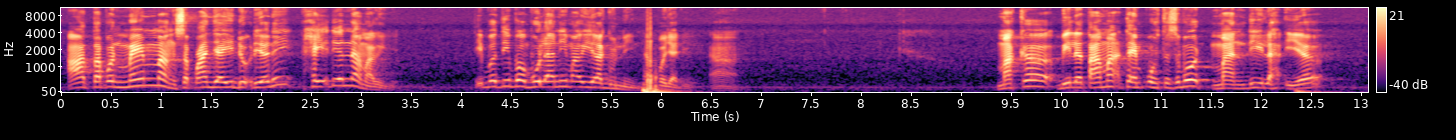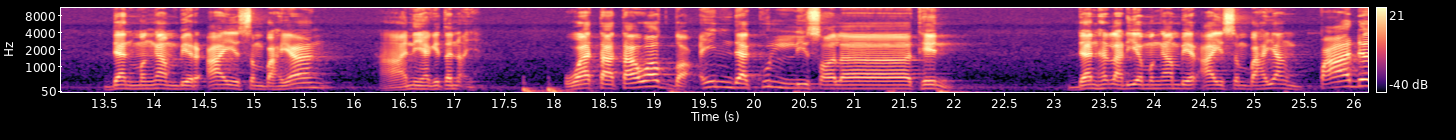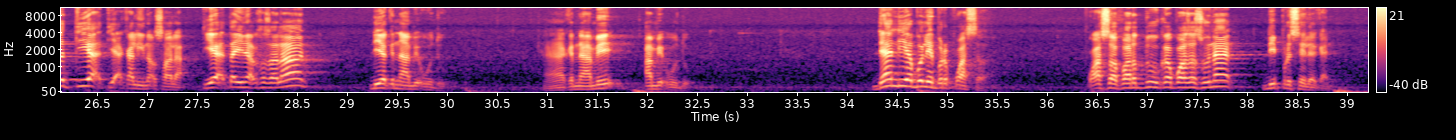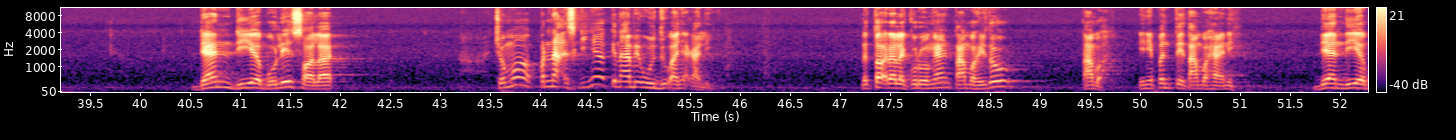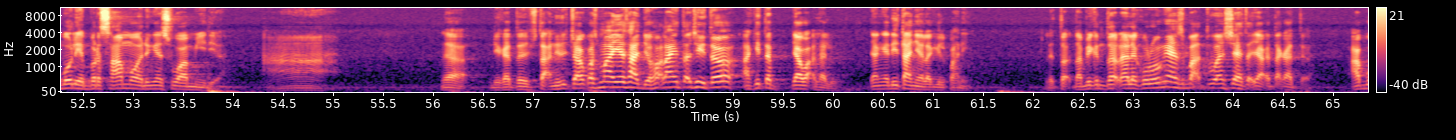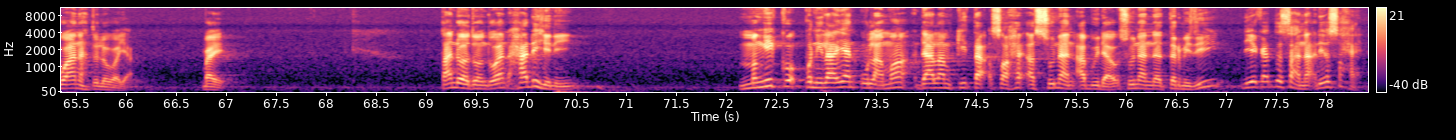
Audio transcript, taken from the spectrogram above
Ataupun memang sepanjang hidup dia ni, haid dia enam hari. Tiba-tiba bulan ni mari lagu ni. Apa jadi? Ha. Maka bila tamat tempoh tersebut, mandilah ia dan mengambil air sembahyang. Ha, ni yang kita naknya. Wa tatawadda inda kulli salatin. Dan hendaklah dia mengambil air sembahyang pada tiap-tiap kali nak salat. Tiap kali nak salat, dia kena ambil wudu. Ha, kena ambil ambil wudu dan dia boleh berpuasa. Puasa fardu ke puasa sunat dipersilakan. Dan dia boleh solat. Cuma penat sekinya kena ambil wuduk banyak kali. Letak dalam kurungan, tambah itu, tambah. Ini penting tambahan ni. Dan dia boleh bersama dengan suami dia. Ah. Nah, dia kata, Ustaz ni cakap semaya saja. Hak lain tak cerita, ah, kita jawab lalu. Jangan ditanya lagi lepas ni. Letak tapi kena letak dalam kurungan sebab tuan Syekh tak tak kata. Abu Anas tu royak. Baik. Tanda tuan-tuan, hadis ini mengikut penilaian ulama dalam kitab Sahih As-Sunan Abu Daud, Sunan Tirmizi, dia kata sanad dia sahih.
